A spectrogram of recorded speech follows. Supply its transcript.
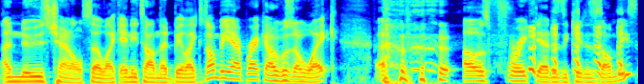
a news channel. So like anytime they'd be like zombie outbreak, I was awake. I was freaked out as a kid as zombies.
